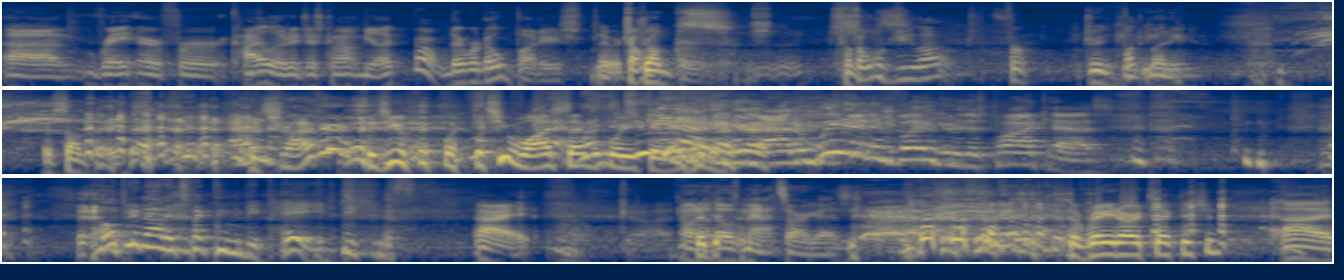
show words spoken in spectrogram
uh, Rey or for Kylo to just come out and be like, "Well, there were nobodies. they were Junkers. drunks Sold you out for drinking Money. money. or something. Adam Driver? did you did you watch that before you, came? Get in? out of here, Adam. We didn't invite you to this podcast. I hope you're not expecting to be paid. All right, God. Oh, no, that was Matt. Sorry, guys. the radar technician. Uh,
